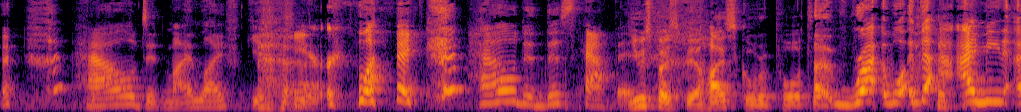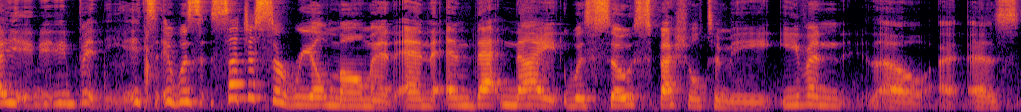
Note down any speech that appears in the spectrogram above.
how did my life get here? like, how did this happen? You were supposed to be a high school reporter, uh, right? Well, that, I mean, I, but it's it was such a surreal moment, and and that night was so special to me. Even though, as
